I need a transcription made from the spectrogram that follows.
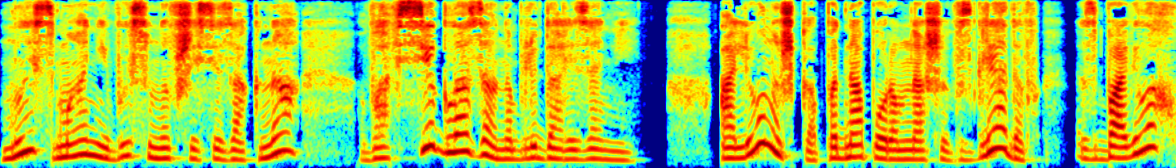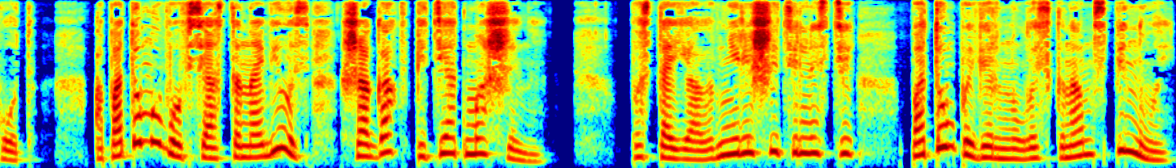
Мы с Маней, высунувшись из окна, во все глаза наблюдали за ней. Аленушка под напором наших взглядов сбавила ход, а потом и вовсе остановилась в шагах в пяти от машины. Постояла в нерешительности, потом повернулась к нам спиной.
